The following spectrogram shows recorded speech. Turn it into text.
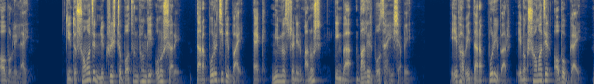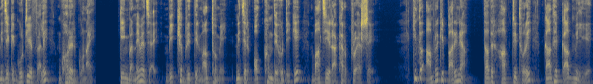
অবলীলায়। কিন্তু সমাজের নিকৃষ্ট বচনভঙ্গি অনুসারে তারা পরিচিতি পায় এক নিম্ন শ্রেণির মানুষ কিংবা বালির বোঝা হিসাবে। এভাবেই তারা পরিবার এবং সমাজের অবজ্ঞায় নিজেকে গুটিয়ে ফেলে ঘরের কোনায় কিংবা নেমে যায় ভিক্ষাবৃত্তির মাধ্যমে নিজের অক্ষম দেহটিকে বাঁচিয়ে রাখার প্রয়াসে। কিন্তু আমরা কি পারি না তাদের হাতটি ধরে কাঁধে কাঁধ মিলিয়ে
